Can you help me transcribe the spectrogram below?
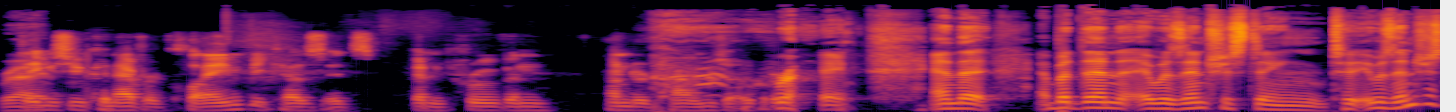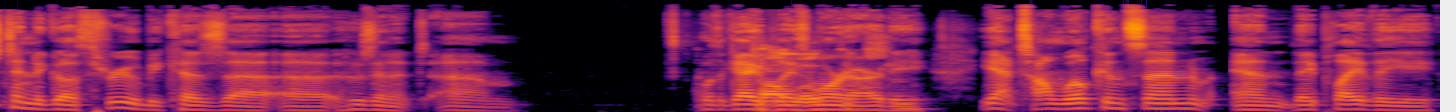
things you can ever claim because it's been proven hundred times over. right and that but then it was interesting to it was interesting to go through because uh, uh who's in it um well the guy who plays Wilkinson? moriarty yeah tom wilkinson and they play the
